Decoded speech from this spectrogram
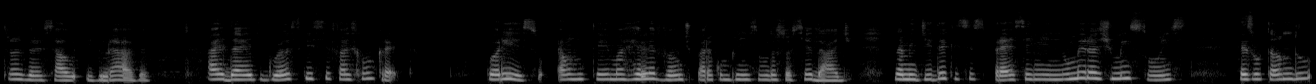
transversal e durável, a ideia de Grusk se faz concreta. Por isso, é um tema relevante para a compreensão da sociedade, na medida que se expressa em inúmeras dimensões, resultando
